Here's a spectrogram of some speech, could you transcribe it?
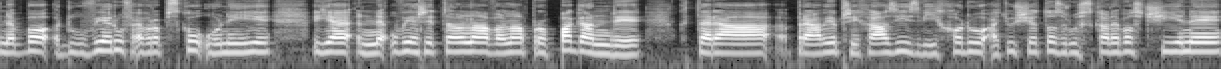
nebo důvěru v Evropskou unii je neuvěřitelná vlna propagandy, která právě přichází z východu, ať už je to z Ruska nebo z Číny.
